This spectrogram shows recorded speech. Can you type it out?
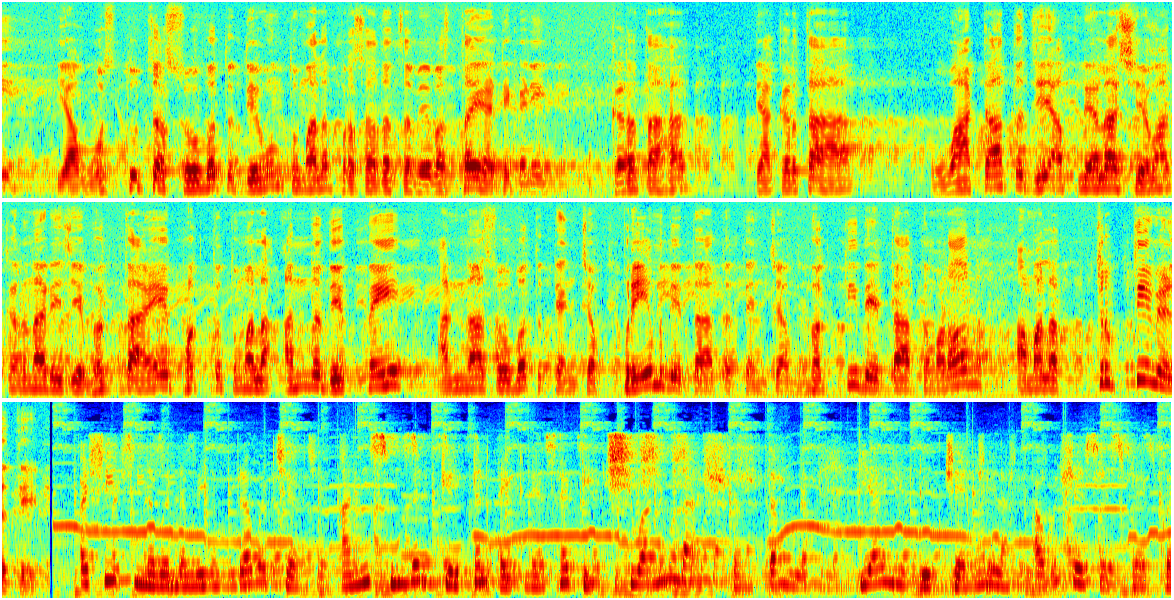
या वस्तूचा सोबत देऊन तुम्हाला प्रसादाचा व्यवस्था या ठिकाणी करत आहात. त्याकरता वाटात जे आपल्याला सेवा करणारे जे भक्त आहे फक्त तुम्हाला अन्न देत नाही अन्नासोबत त्यांच्या प्रेम देतात त्यांच्या भक्ती देतात म्हणून आम्हाला तृप्ती मिळते. अशीच नवनवीन प्रवचन आणि सुंदर कीर्तन ऐकण्यासाठी शिवानंद आश्रम या यूट्यूब चॅनलला अवश्य सबस्क्राईब करा.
